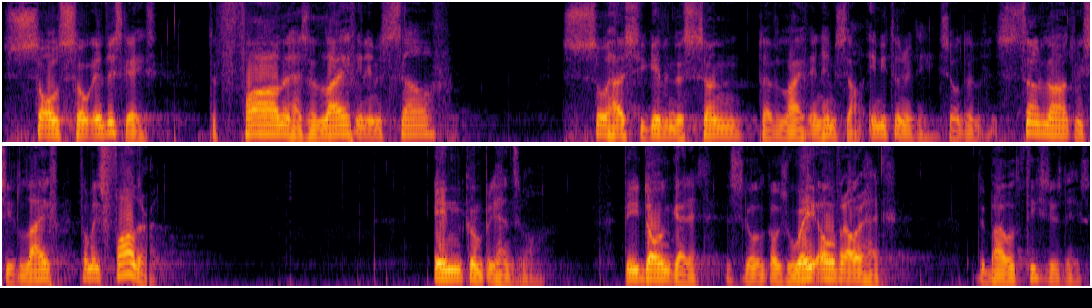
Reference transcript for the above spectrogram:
So also in this case, the Father has life in himself, so has he given the Son to have life in himself, in eternity. So the Son of God received life from his Father. Incomprehensible. We don't get it. It goes way over our head. The Bible teaches this.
